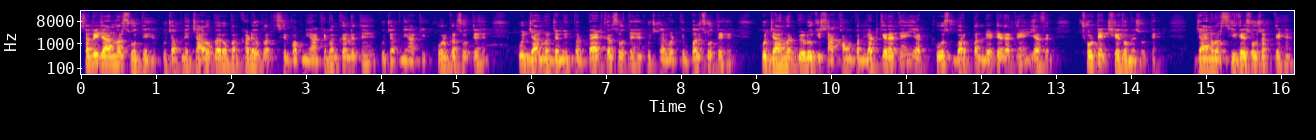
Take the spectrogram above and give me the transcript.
सभी जानवर सोते हैं। कुछ अपने चारों पैरों पर खड़े होकर सिर्फ़ अपनी आँखें बंद कर लेते हैं। कुछ अपनी आँखें खोलकर सोते हैं। कुछ जानवर ज़मीन पर बैठकर सोते हैं। कुछ करवट के बल सोते हैं। कुछ जानवर पेड़ों की शाखाओं पर लटके रहते हैं या ठोस बर्फ़ पर लेटे रहते हैं या फिर छोटे छेदों में सोते हैं। जानवर सीधे सो सकते हैं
